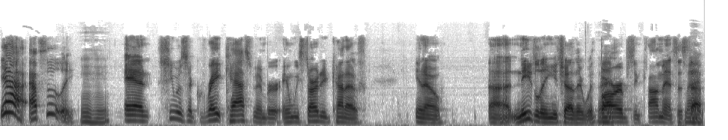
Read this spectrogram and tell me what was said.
"Yeah, absolutely." Mm-hmm. and she was a great cast member and we started kind of you know uh, needling each other with Right. barbs and comments and stuff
